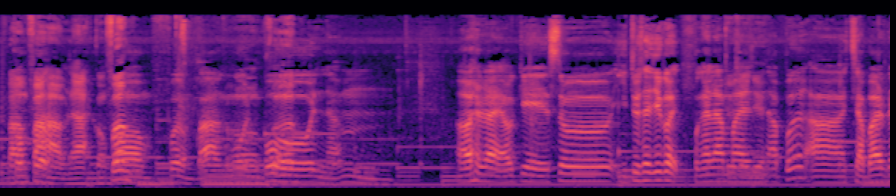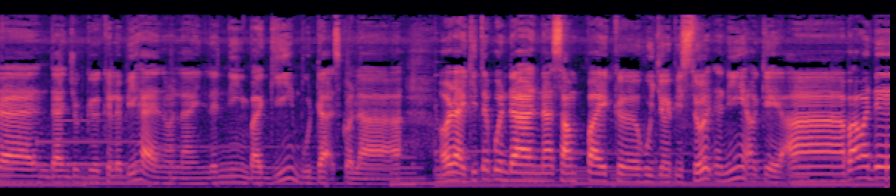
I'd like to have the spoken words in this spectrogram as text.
Faham, Confirm. faham lah Confirm Confirm Bangun Confirm. pun hmm. Alright okay. So Itu saja kot Pengalaman apa uh, Cabaran Dan juga kelebihan Online learning Bagi budak sekolah. Alright Kita pun dah nak sampai Ke hujung episod ni. Okay uh, Abang Am ada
